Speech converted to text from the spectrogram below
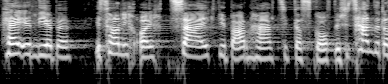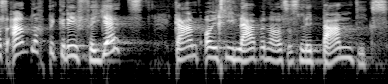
hey ihr Lieben, jetzt habe ich euch gezeigt, wie barmherzig das Gott ist. Jetzt habt ihr das endlich begriffen. Jetzt gebt euch ihr Leben als ein lebendiges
